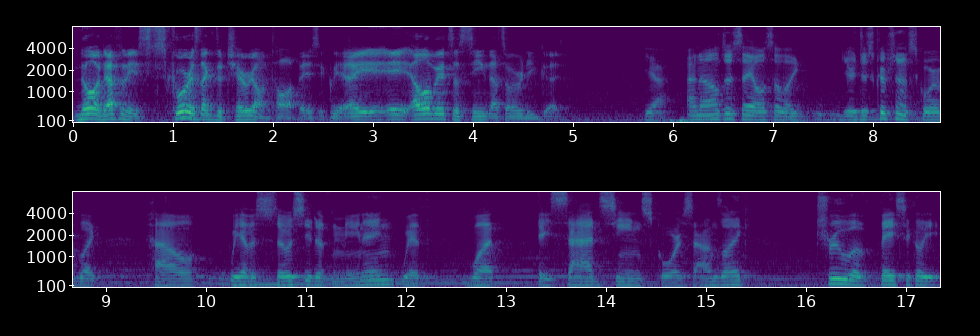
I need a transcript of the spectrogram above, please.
No, definitely. Score is like the cherry on top, basically. Yeah. It, it elevates a scene that's already good. Yeah, and I'll just say also like your description of score of like how we have associative meaning with what a sad scene score sounds like. True of basically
